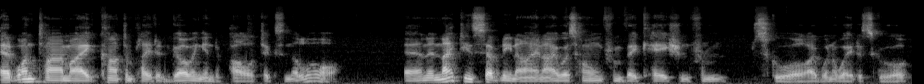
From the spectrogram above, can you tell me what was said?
at one time I contemplated going into politics and the law. And in 1979, I was home from vacation from school. I went away to school,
